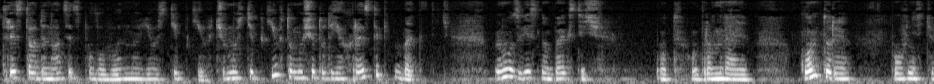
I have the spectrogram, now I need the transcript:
311 з половиною стіпків. Чому стіпків? Тому що тут є хрестик і бекстіч. Ну, звісно, бекстіч от, обрамляє контури повністю.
